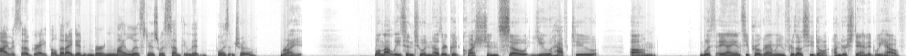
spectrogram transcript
I was so grateful that I didn't burden my listeners with something that wasn't true. Right. Well, that leads into another good question. So you have to, um, with AINC programming, for those who don't understand it, we have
